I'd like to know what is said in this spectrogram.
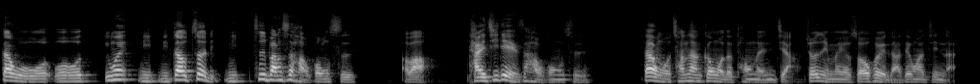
但我我我我，因为你你到这里，你智邦是好公司，好不好？台积电也是好公司，但我常常跟我的同仁讲，就是你们有时候会打电话进来，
